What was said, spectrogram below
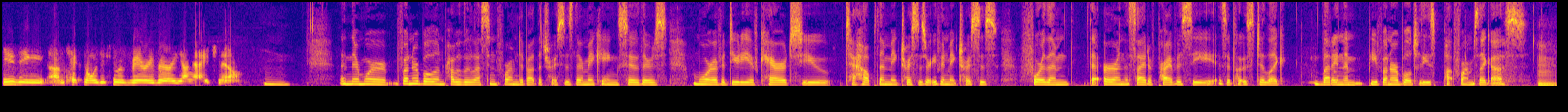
using um, technology from a very, very young age now. Mm and they're more vulnerable and probably less informed about the choices they're making. So there's more of a duty of care to to help them make choices or even make choices for them that are on the side of privacy as opposed to like letting them be vulnerable to these platforms, I guess. Mm.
